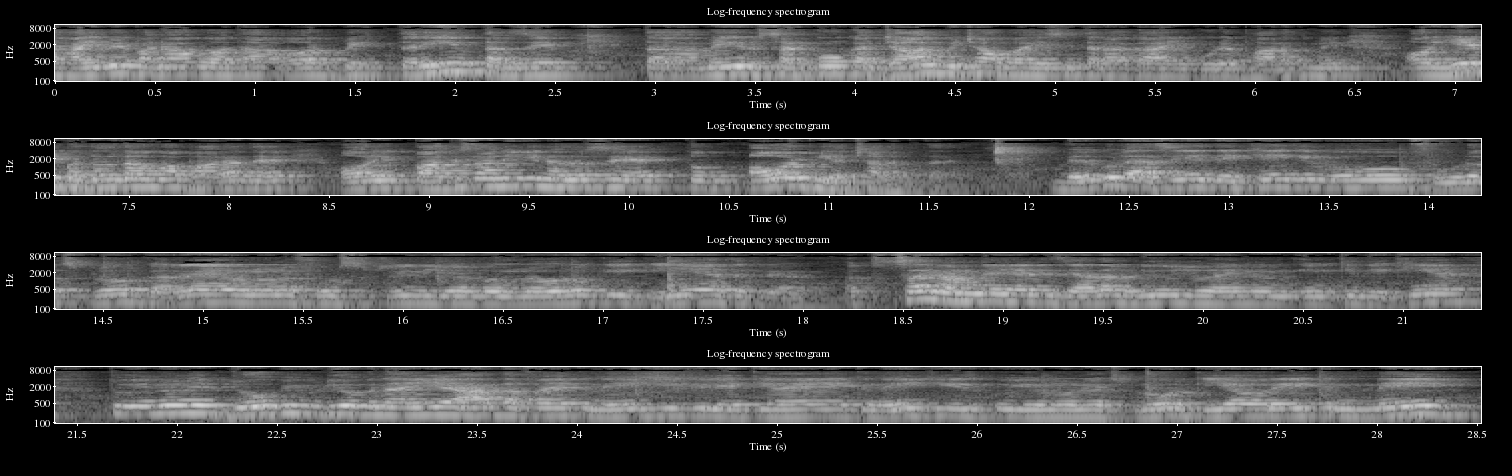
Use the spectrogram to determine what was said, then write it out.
हाईवे बना हुआ था और बेहतरीन तर्ज तमीर सड़कों का जाल बिछा हुआ है इसी तरह का है पूरे भारत में। और ये बदलता हुआ भारत है और एक पाकिस्तानी की नज़र से है तो और भी अच्छा लगता है। बिल्कुल ऐसे ही देखें कि वो फ़ूड एक्सप्लोर कर रहे हैं, उन्होंने फ़ूड स्ट्रीट जो है बंगलोरों की की है तकरीबन अक्सर हमने यानी ज़्यादा वीडियो जो है इन- इनकी देखी है। तो इन्होंने जो भी वीडियो बनाई है, हर दफ़ा एक नई चीज़ लेके आए हैं, एक नई चीज़ को इन्होंने एक्सप्लोर किया और एक नई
